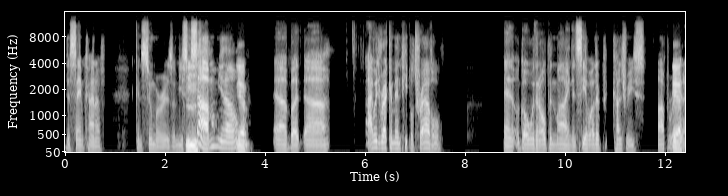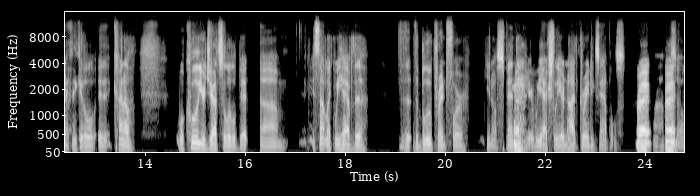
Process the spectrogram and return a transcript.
the same kind of consumerism you see Mm. some you know Yeah. uh, but uh, i would recommend people travel and go with an open mind and see how other p- countries operate Yeah. and i think it'll it kind of will cool your jets a little bit um, it's not like we have the the, the blueprint for you know spending Yeah. here we actually are not great examples Right. um, Right. so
